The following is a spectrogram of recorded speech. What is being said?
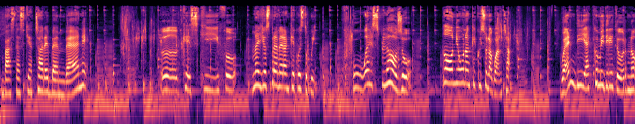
Basta schiacciare ben bene. Oh, che schifo. Meglio spremere anche questo qui. Uh, è esploso! Oh, ne ho uno anche qui sulla guancia. Wendy, eccomi di ritorno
